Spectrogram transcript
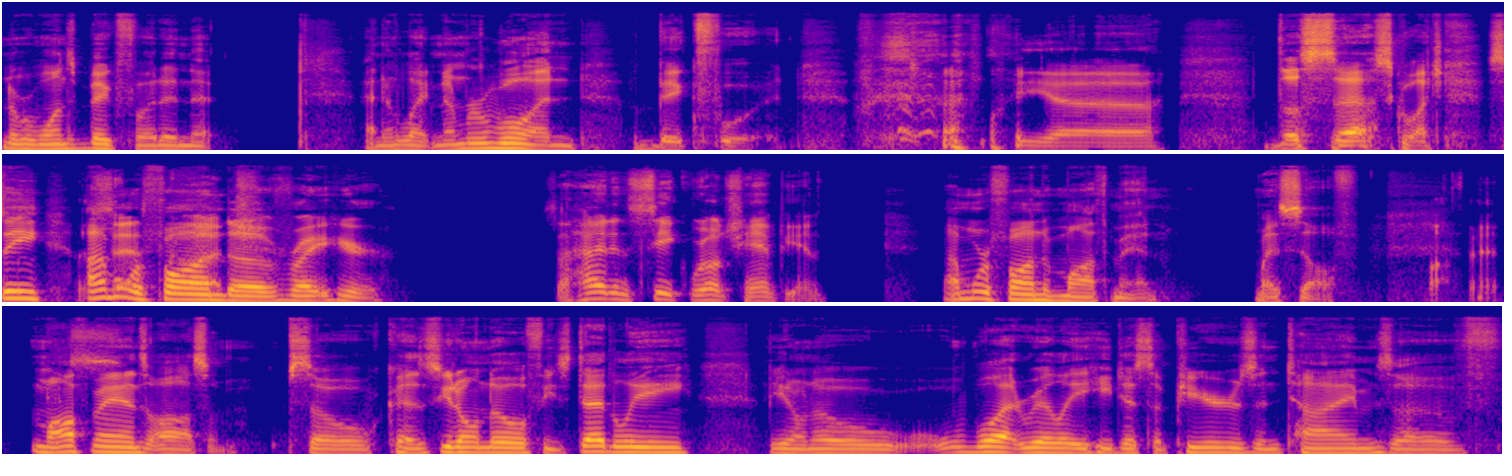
number one's Bigfoot, isn't it? And they're like, number one, Bigfoot. Like, the uh, the Sasquatch. See, The I'm more fond of right here. it's a hide and seek world champion. I'm more fond of Mothman myself. Mothman. Mothman's awesome. So, because you don't know if he's deadly, you don't know what really. He just appears in times of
